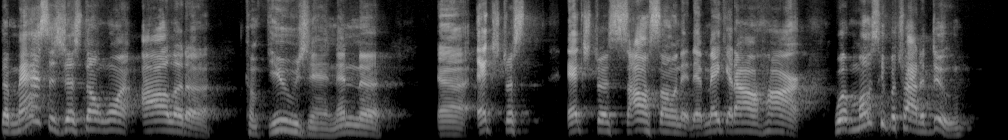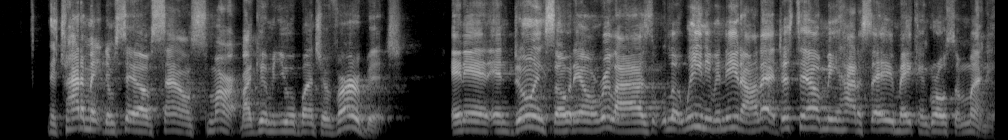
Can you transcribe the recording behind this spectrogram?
The masses just don't want all of the confusion and the uh, extra extra sauce on it that make it all hard. What most people try to do they try to make themselves sound smart by giving you a bunch of verbiage. And then in doing so, they don't realize, look, we didn't even need all that. Just tell me how to save, make, and grow some money.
